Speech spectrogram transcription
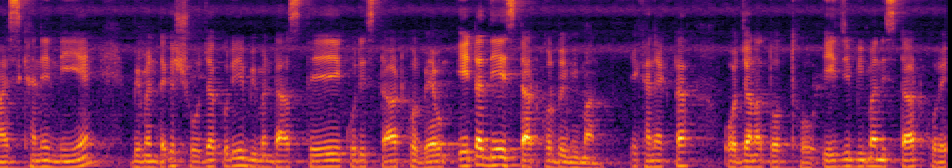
মাঝখানে নিয়ে বিমানটাকে সোজা করিয়ে বিমানটা আস্তে করে স্টার্ট করবে এবং এটা দিয়ে স্টার্ট করবে বিমান। এখানে একটা অজানা তথ্য, এই যে বিমান স্টার্ট করে,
